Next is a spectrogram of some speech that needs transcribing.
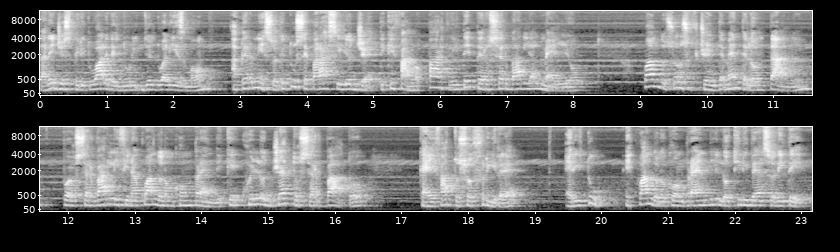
La legge spirituale del, du- del dualismo ha permesso che tu separassi gli oggetti che fanno parte di te per osservarli al meglio. Quando sono sufficientemente lontani, puoi osservarli fino a quando non comprendi che quell'oggetto osservato che hai fatto soffrire eri tu e quando lo comprendi lo tiri verso di te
